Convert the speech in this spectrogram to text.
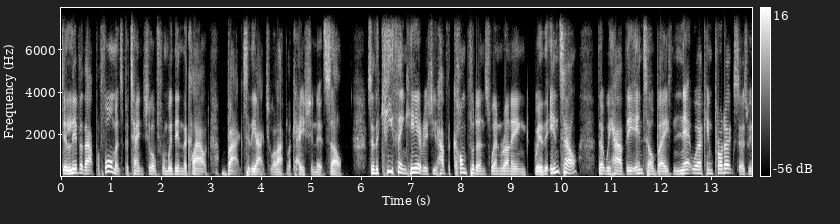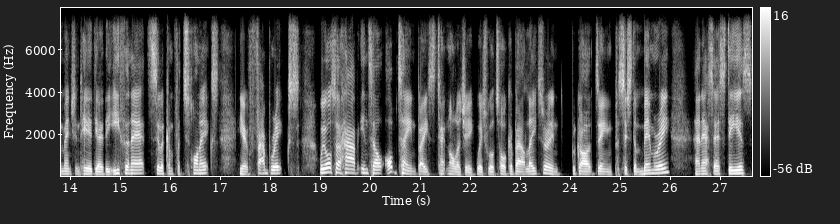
deliver that performance potential from within the cloud back to the actual application itself. So the key thing here is you have the confidence when running with Intel that we have the Intel-based networking products. So as we mentioned here, you know, the Ethernet, Silicon Photonics, you know, fabrics. We also have Intel Optane-based technology, which we'll talk about later in regarding persistent memory and SSDs,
